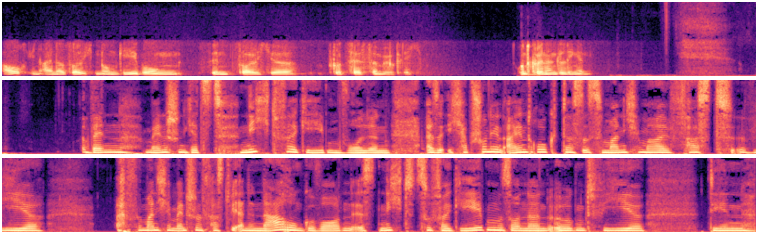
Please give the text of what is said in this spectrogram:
auch in einer solchen Umgebung sind solche Prozesse möglich und können gelingen. Wenn Menschen jetzt nicht vergeben wollen, also ich habe schon den Eindruck, dass es manchmal fast wie für manche Menschen fast wie eine Nahrung geworden ist, nicht zu vergeben, sondern irgendwie den,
